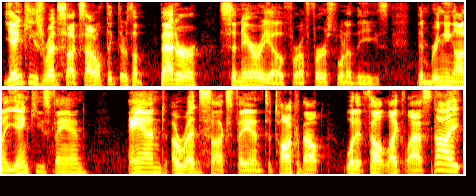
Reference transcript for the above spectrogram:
Yankees, Red Sox. I don't think there's a better scenario for a first one of these than bringing on a Yankees fan and a Red Sox fan to talk about what it felt like last night,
